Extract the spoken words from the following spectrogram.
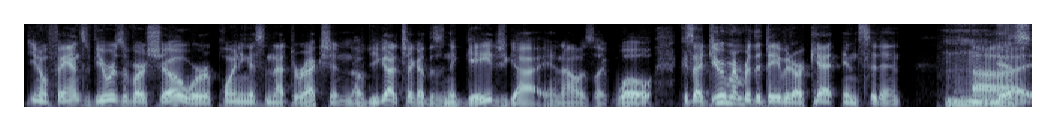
you know, fans, viewers of our show were pointing us in that direction of you got to check out this Nick Gage guy, and I was like, whoa, because I do remember the David Arquette incident Mhm, uh, yes.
